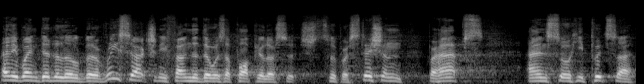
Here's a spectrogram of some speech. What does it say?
And he went and did a little bit of research and he found that there was a popular su- superstition, perhaps. And so he puts a,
